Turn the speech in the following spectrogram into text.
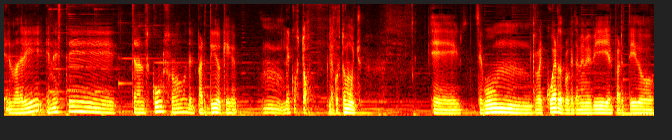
el Madrid en este transcurso del partido que mm, le costó, le costó mucho. Eh, según recuerdo, porque también me vi el partido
